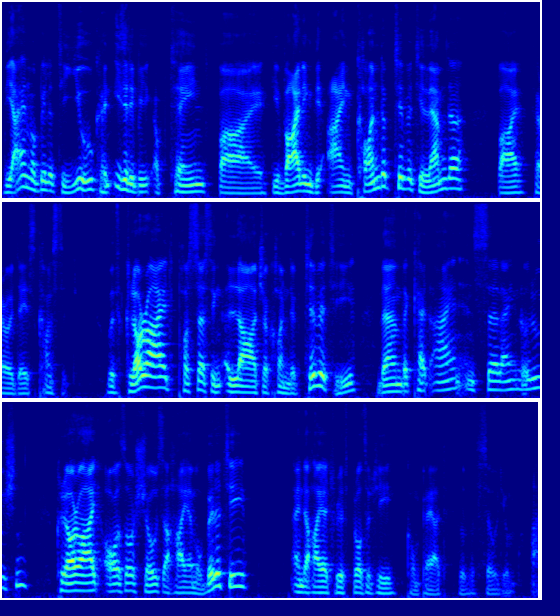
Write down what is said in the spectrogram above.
The ion mobility U can easily be obtained by dividing the ion conductivity lambda by Faraday's constant. With chloride possessing a larger conductivity than the cation in saline solution, chloride also shows a higher mobility and a higher drift velocity compared to the sodium ion.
